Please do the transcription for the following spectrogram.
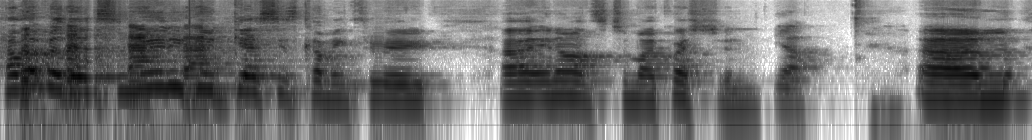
However, there's some really good guesses coming through uh, in answer to my question. Yeah. Um,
